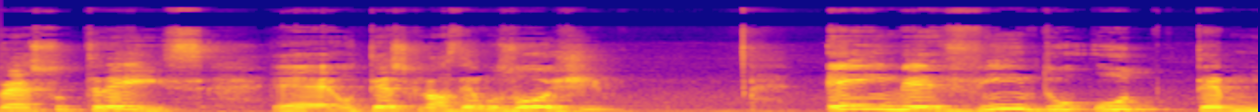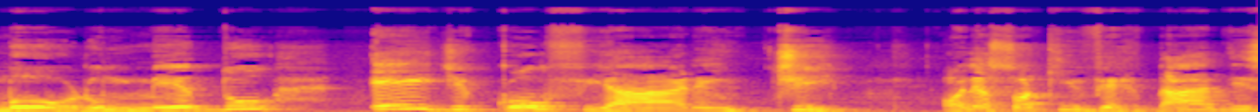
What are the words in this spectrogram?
verso 3. É o texto que nós lemos hoje. Em me vindo o temor, o medo, hei de confiar em ti. Olha só que verdades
